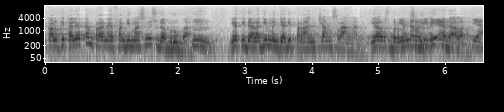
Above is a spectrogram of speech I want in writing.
kalau kita lihat kan peran Evan Dimas ini sudah berubah. Hmm. Ia tidak lagi menjadi perancang serangan. Ia harus bermain di sedikit ke dalam. Iya.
